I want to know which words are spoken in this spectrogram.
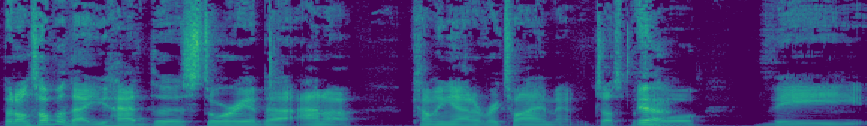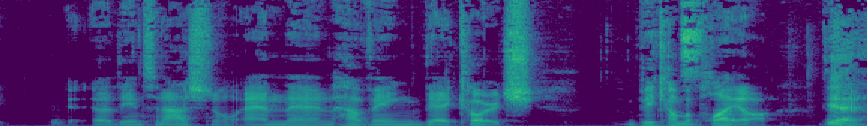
But on top of that, you had the story about Ana coming out of retirement just Yeah. before the uh, the international, and then having their coach become a player. yeah,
